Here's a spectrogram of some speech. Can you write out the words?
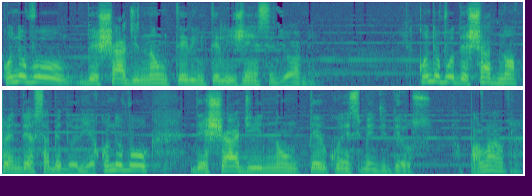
Quando eu vou deixar de não ter inteligência de homem? Quando eu vou deixar de não aprender sabedoria? Quando eu vou deixar de não ter o conhecimento de Deus? A palavra.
